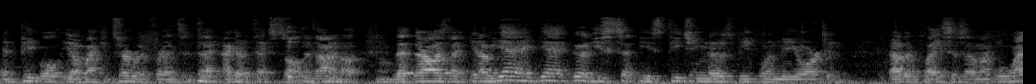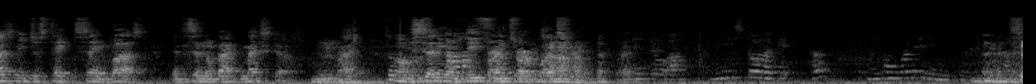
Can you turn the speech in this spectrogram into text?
and people, you know, my conservative friends in Texas, I go to Texas all the time—that uh, they're always like, you know, yeah, yeah, good. He's he's teaching those people in New York and other places. I'm like, well, why doesn't he just take the same bus and send them back to Mexico, mm. right? Oh. He's sending them deeper into our bloodstream, right?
